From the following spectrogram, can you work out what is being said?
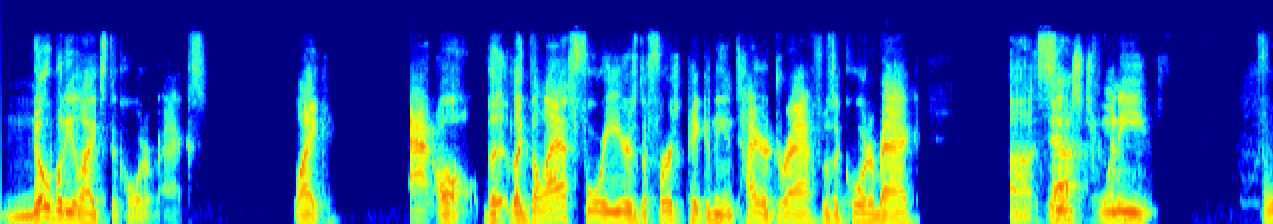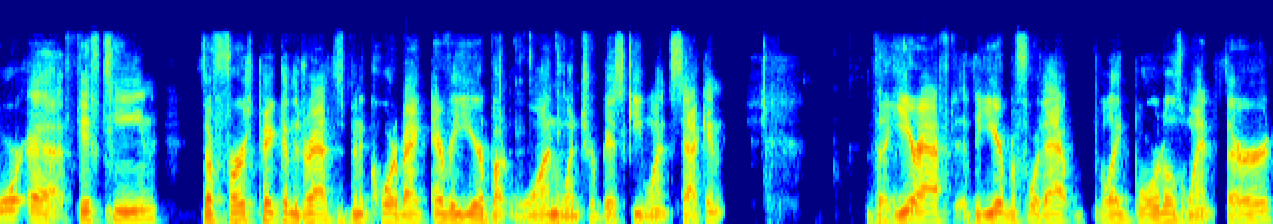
nobody likes the quarterbacks, like at all. The, like the last four years, the first pick in the entire draft was a quarterback. Uh, since yeah. 2015, uh, 15, the first pick in the draft has been a quarterback every year but one when Trubisky went second. The year after, the year before that, Blake Bortles went third.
